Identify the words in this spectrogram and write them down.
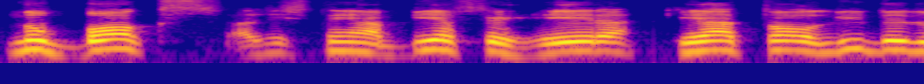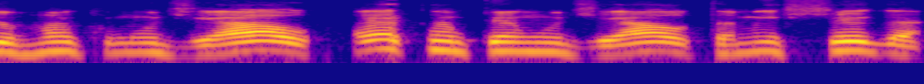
No boxe, a gente tem a Bia Ferreira, que é a atual líder do ranking mundial, é campeã mundial, também chega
